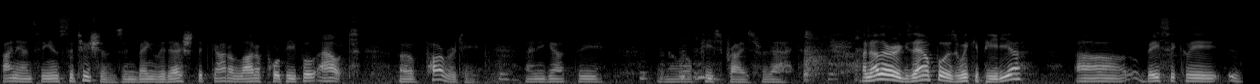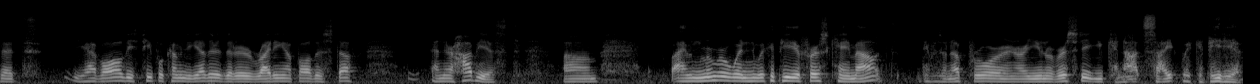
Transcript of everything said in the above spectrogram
financing institutions in Bangladesh that got a lot of poor people out of poverty. And he got the, the Nobel Peace Prize for that. Another example is Wikipedia. Uh, basically, that you have all these people coming together that are writing up all this stuff, and they're hobbyists. Um, I remember when Wikipedia first came out, there was an uproar in our university, you cannot cite Wikipedia.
